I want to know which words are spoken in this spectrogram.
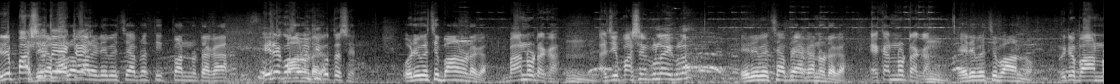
এই যে পাশে যেটা যে ভালো মাল এটা বেচছে আপনার তিপ্পান্ন টাকা এটা কত 52 বিক্রি করতেছেন? ওটা বেচছে বাহান্ন টাকা। বান্ন টাকা। আর যে পাশেরগুলো এগুলো? এটা বেচছে আপনার একান্ন টাকা। একান্ন টাকা। এটা বেচছে বাহান্ন। ওইটা বাহান্ন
